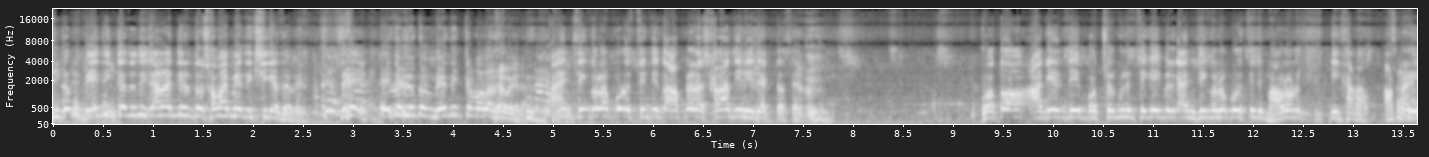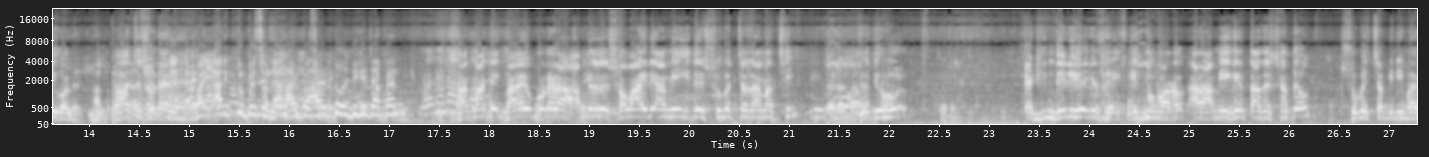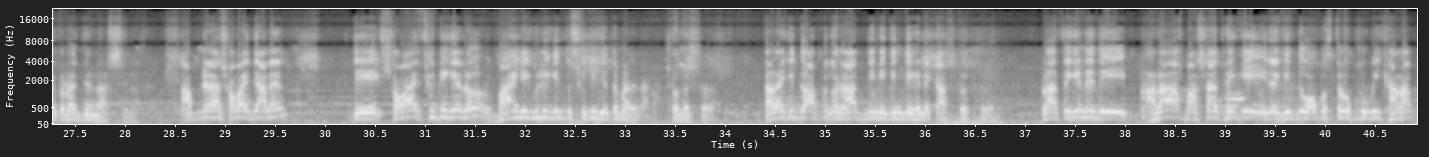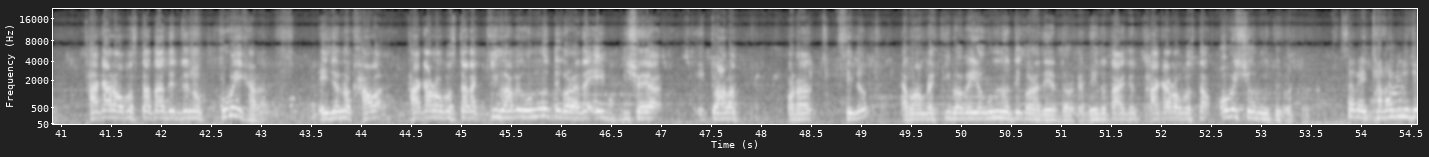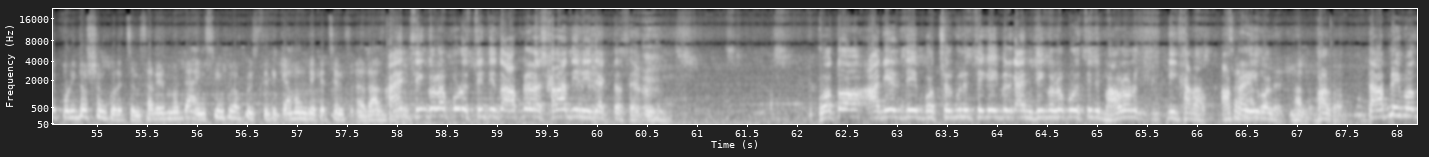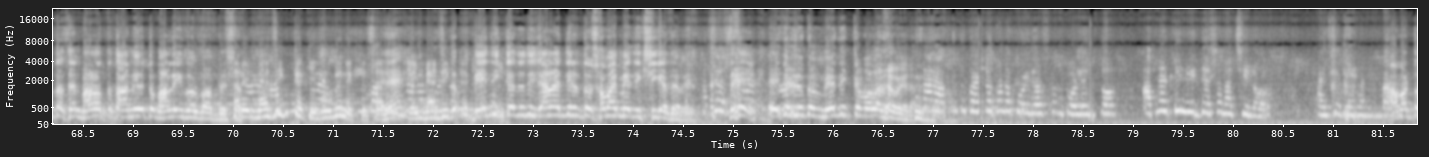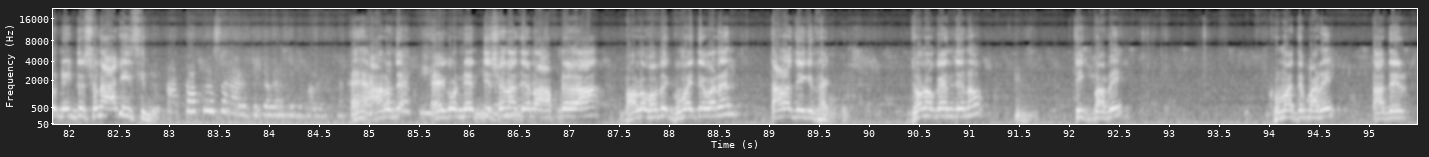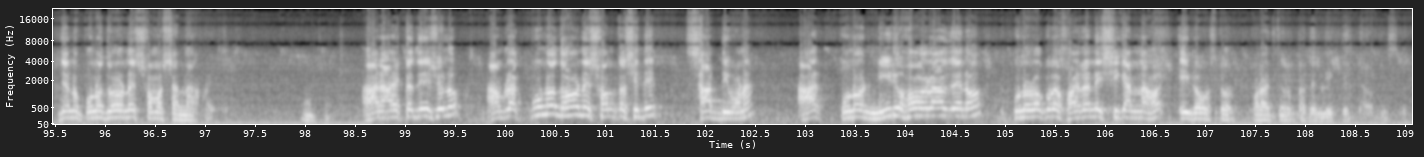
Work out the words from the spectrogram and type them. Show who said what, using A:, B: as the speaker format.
A: Magic
B: ম্যাজিকটা যদি জানাই দিলে তো সবাই ম্যাজিক শিখে যাবে। এই জন্য তো ম্যাজিকটা বলা যাবে না। আইন শৃঙ্খলা পরিস্থিতি তো আপনারা সারাদিনই দেখতেছেন। গত আগের যে বছরগুলি থেকে এইবার আইন শৃঙ্খলা পরিস্থিতি ভালো কি খারাপ? আপনারই বলেন। আচ্ছা শোনেন।
A: ভাই আরেকটু পেছনে আরেকটু
C: ওইদিকে চাপেন।
B: সাংবাদিক ভাই বোনেরা আপনাদের সবাই আমি ঈদের শুভেচ্ছা জানাচ্ছি। যদিও একদিন দেরি হয়ে গেছে ঈদ মোবারক আর আমি এখানে তাদের সাথেও শুভেচ্ছা বিনিময় করার জন্য আসছিলাম। আপনারা সবাই জানেন যে সবাই ছুটি গেল, বাহিনীগুলি কিন্তু ছুটি যেতে পারে না, সদস্যরা। তারা কিন্তু আপনাকে রাত দিনে কিন্তু এখানে কাজ করতে হবে প্লাস এখানে যে ভাড়া বাসা থেকে এটা কিন্তু অবস্থাও খুবই খারাপ, থাকার অবস্থা তাদের জন্য খুবই খারাপ। এই জন্য খাওয়া, থাকার অবস্থাটা কীভাবে উন্নতি করা যায় এই বিষয়ে একটু আলাপ করা ছিল, এবং আমরা কীভাবে উন্নতি করা যায় দরকার, যেহেতু তাদের থাকার অবস্থা অবশ্যই উন্নতি করতে হবে।
A: স্যার এই থানাগুলি যে পরিদর্শন করেছেন স্যার এর মধ্যে আইন শৃঙ্খলা পরিস্থিতি কেমন দেখেছেন
B: আইন শৃঙ্খলা পরিস্থিতি তো আপনারা সারাদিনই দেখতেছেন। গত আগের যে বছরগুলি থেকে এইবার আইন শৃঙ্খলা পরিস্থিতি ভালো কি খারাপ? আপনারই বলেন।
A: ভালো।
B: ভালো। তা আপনি বলতেছেন ভালো তো আমিও তো ভালোই বলব আপনার
A: স্যার এই ম্যাজিকটা কি বলবেন একটু স্যার?
B: হ্যাঁ?
A: এই ম্যাজিক
B: ম্যাজিকটা যদি জানাই দিলে তো সবাই ম্যাজিক শিখে যাবে। এই জন্য তো ম্যাজিকটা বলা যাবে না।
D: স্যার আপনি তো কয়েকটা পরিদর্শন করলেন তো আপনার কি নির্দেশনা ছিল?
B: আমার তো নির্দেশনা আগেই ছিল। হ্যাঁ আরও এখন নির্দেশনা যেন আপনারা ভালোভাবে ঘুমাইতে পারেন তারা জেগে থাকবে। জনগণ যেন ঠিকভাবে ঘুমাতে পারে তাদের যেন কোনো ধরনের সমস্যা না হয়। আর আরেকটা জিনিস হলো আমরা কোনো ধরনের সন্ত্রাসীদের ছাড় দিব না আর কোনো নিরহরা যেন কোনো রকমের হয়রানির শিকার না হয় এই ব্যবস্থা করার জন্য তাদের নির্দেশ দেওয়া হয়েছে।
